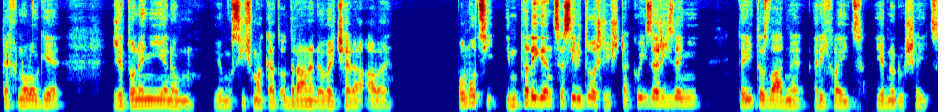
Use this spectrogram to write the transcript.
technologie, že to není jenom, že musíš makat od rána do večera, ale pomocí inteligence si vytvoříš takový zařízení, který to zvládne rychlejc, jednodušejc,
